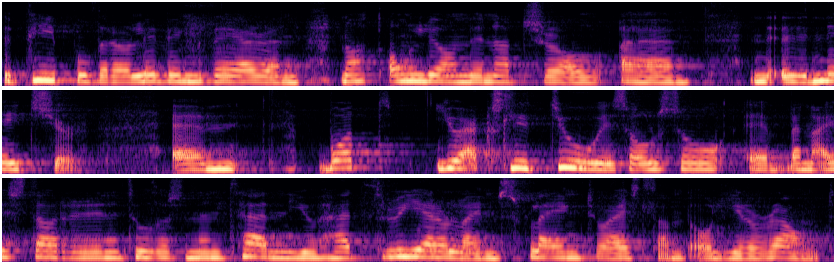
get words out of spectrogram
the people that are living there and not only on the natural uh, nature. Um, what you actually do is also, uh, when I started in 2010, you had three airlines flying to Iceland all year round.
